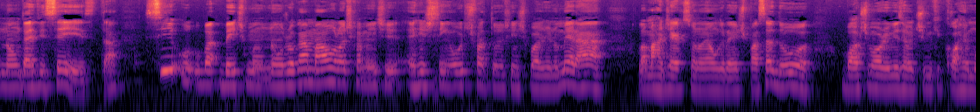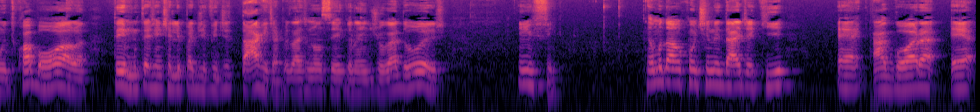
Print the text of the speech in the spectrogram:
não deve ser esse, tá? Se o Bateman não jogar mal, logicamente a gente tem outros fatores que a gente pode enumerar Lamar Jackson não é um grande passador. O Baltimore Ravens é um time que corre muito com a bola. Tem muita gente ali para dividir target, apesar de não ser grandes jogadores. Enfim. Vamos dar uma continuidade aqui. É, agora é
